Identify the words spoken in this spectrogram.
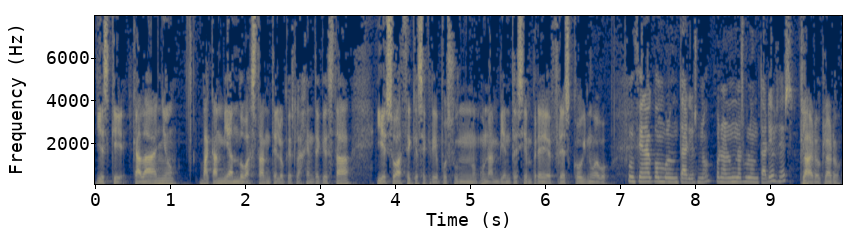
Y es que cada año va cambiando bastante lo que es la gente que está y eso hace que se cree pues un, un ambiente siempre fresco y nuevo. Funciona con voluntarios, ¿no? Con alumnos voluntarios, ¿es? Claro, claro.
